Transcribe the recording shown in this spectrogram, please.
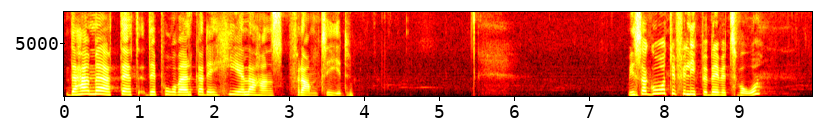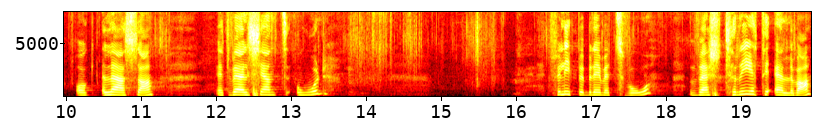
det här mötet det påverkade hela hans framtid. Vi ska gå till Filipperbrevet 2 och läsa ett välkänt ord Filipperbrevet 2, vers 3-11.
